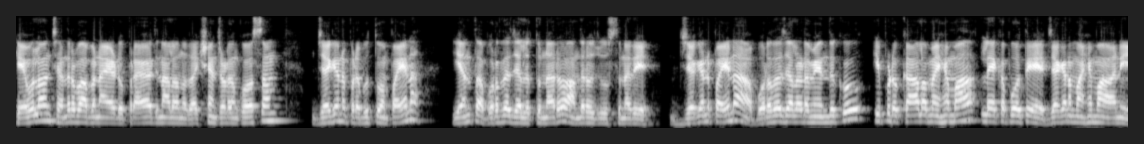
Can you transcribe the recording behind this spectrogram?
కేవలం చంద్రబాబు నాయుడు ప్రయోజనాలను రక్షించడం కోసం జగన్ ప్రభుత్వం పైన ఎంత బురద జల్లుతున్నారో అందరూ చూస్తున్నదే. జగన్ పైన బురద జల్లడం ఎందుకు? ఇప్పుడు కాలమహిమ లేకపోతే జగన్ మహిమ అని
